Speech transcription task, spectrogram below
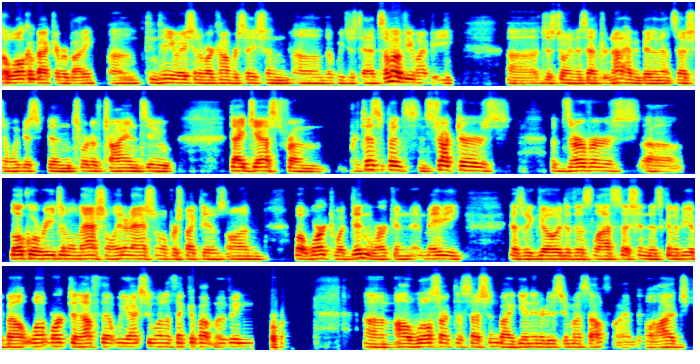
So welcome back, everybody. Uh, continuation of our conversation uh, that we just had. Some of you might be uh, just joining us after not having been in that session. We've just been sort of trying to digest from participants, instructors, observers, uh, local, regional, national, international perspectives on what worked, what didn't work, and, and maybe as we go into this last session, it's going to be about what worked enough that we actually want to think about moving forward. Um, I will start this session by again introducing myself. I am Bill Hodge.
